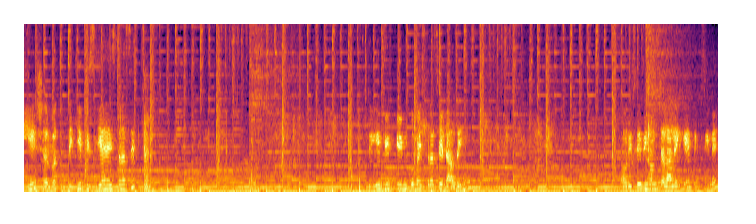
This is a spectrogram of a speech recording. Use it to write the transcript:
ये शरबत, देखिए, पिस गया है इस तरह से। तो ये विप क्रीम को मैं इस तरह से डाल रही हूँ। और इसे भी हम चला लेंगे मिक्सी में।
